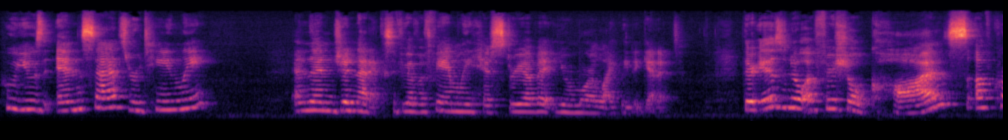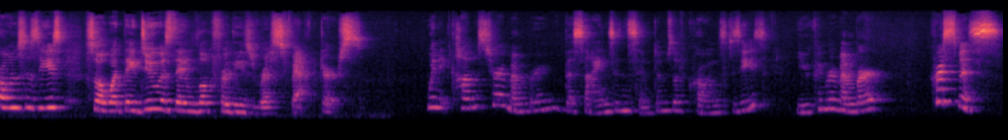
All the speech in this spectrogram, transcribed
who use NSAIDs routinely, and then genetics. If you have a family history of it, you're more likely to get it. There is no official cause of Crohn's disease, so what they do is they look for these risk factors. When it comes to remembering the signs and symptoms of Crohn's disease, you can remember Christmas.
